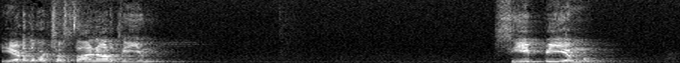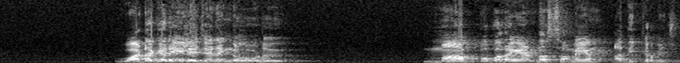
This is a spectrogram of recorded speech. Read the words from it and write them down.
ഇടതുപക്ഷ സ്ഥാനാർത്ഥിയും സി പി എമ്മും വടകരയിലെ ജനങ്ങളോട് മാപ്പ് പറയേണ്ട സമയം അതിക്രമിച്ചു.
